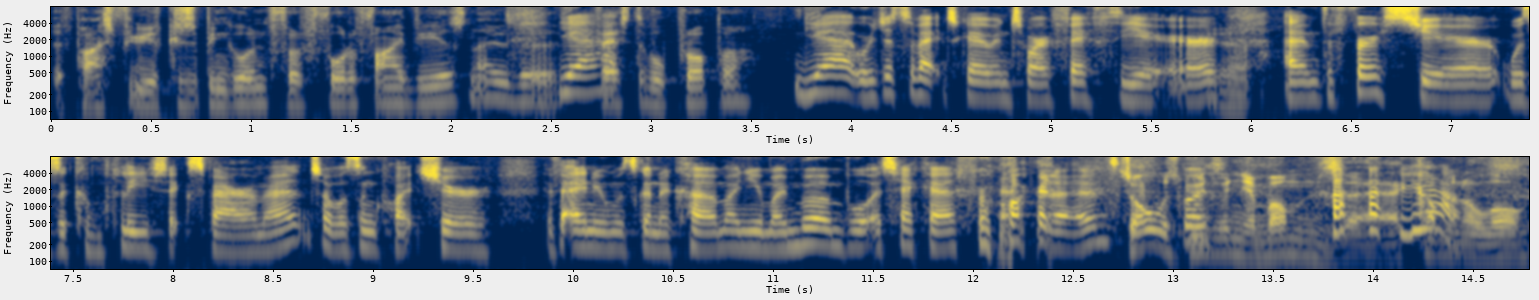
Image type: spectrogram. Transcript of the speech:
the past few years because it's been going for four or five years now the yeah. festival proper yeah we're just about to go into our fifth year. And yeah. um, the first year was a complete experiment. I wasn't quite sure if anyone was going to come. I knew my mum bought a ticket from ireland it's always good when your mum's uh, yeah. coming along.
